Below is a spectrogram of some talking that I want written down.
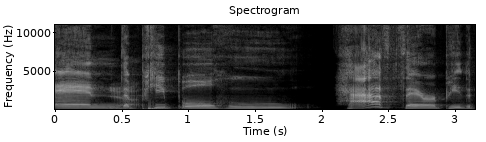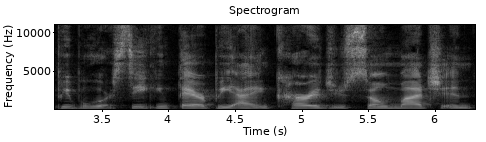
And Yeah. the people who have therapy, the people who are seeking therapy, I encourage you so much and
